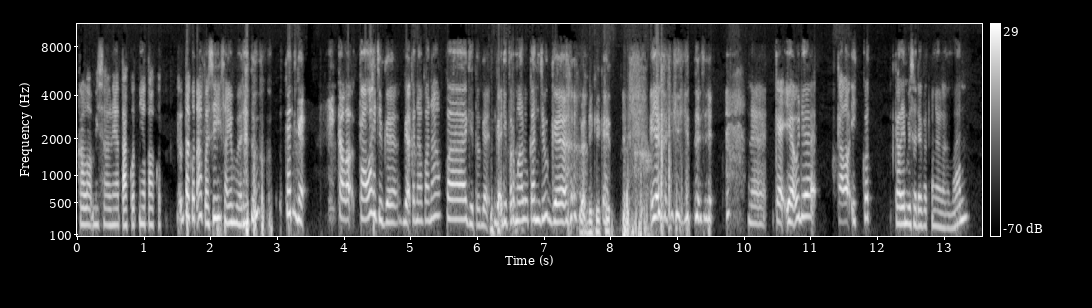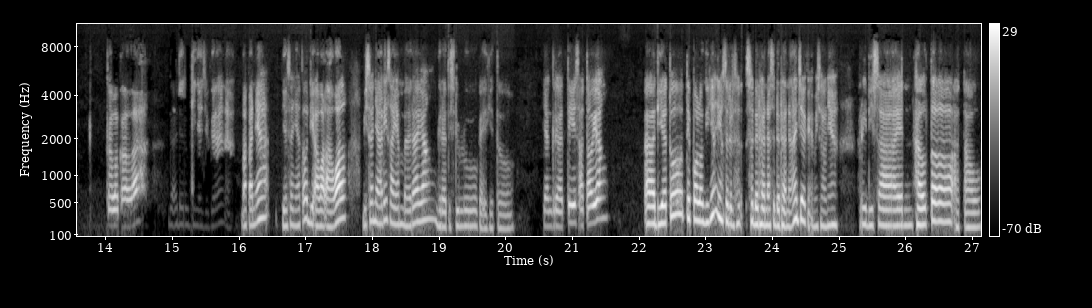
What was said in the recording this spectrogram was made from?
kalau misalnya takutnya takut takut apa sih sayembara tuh? Kan nggak kalau kalah juga nggak kenapa-napa gitu nggak nggak dipermalukan juga. Nggak digigit. Iya kayak gitu sih. Nah kayak ya udah kalau ikut kalian bisa dapat pengalaman. Kalau kalah nggak ada ruginya juga. Nah, makanya biasanya tuh di awal-awal bisa nyari sayembara yang gratis dulu kayak gitu. Yang gratis atau yang uh, dia tuh tipologinya yang sederhana-sederhana aja kayak misalnya redesign halte atau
